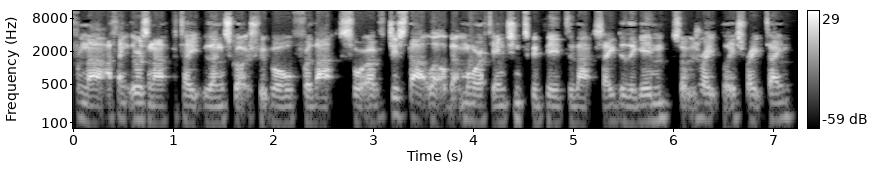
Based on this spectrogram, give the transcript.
from that, I think there was an appetite within Scottish football for that sort of just that little bit more attention to be paid to that side of the game. So it was right place, right time.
